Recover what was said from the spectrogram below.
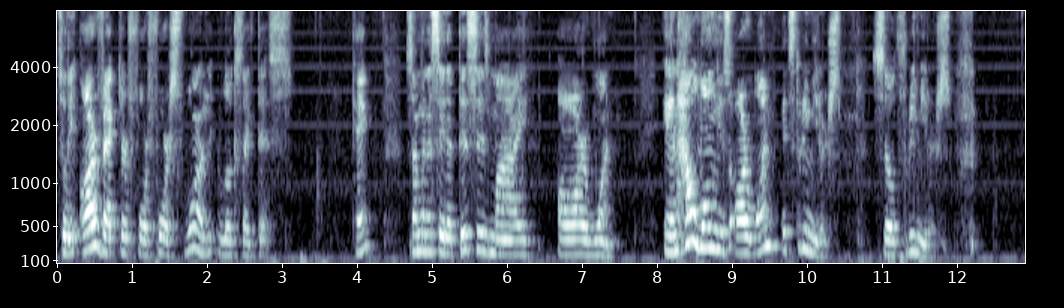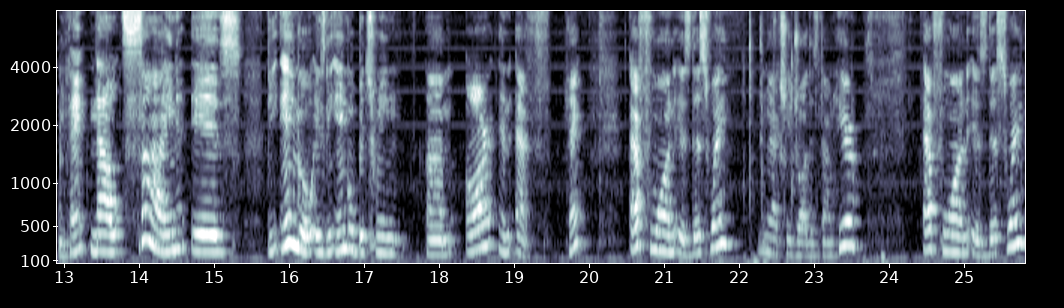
So the R vector for force 1 looks like this. Okay, so I'm to say that this is my R1. And how long is R1? It's 3 meters. So 3 meters. Okay, now sine is the angle is the angle between um, R and F. Okay, F1 is this way. Let me actually draw this down here. F1 is this way,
